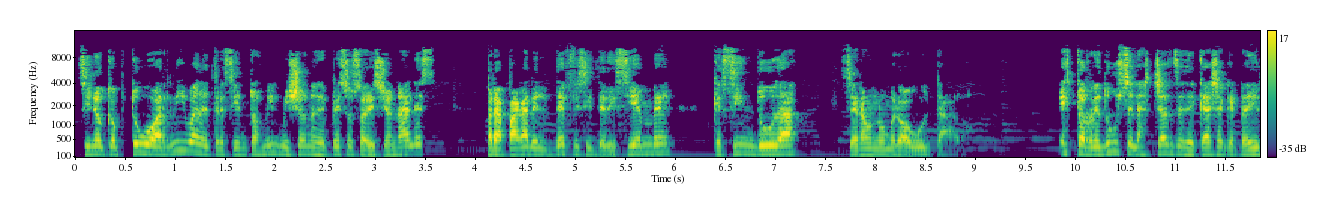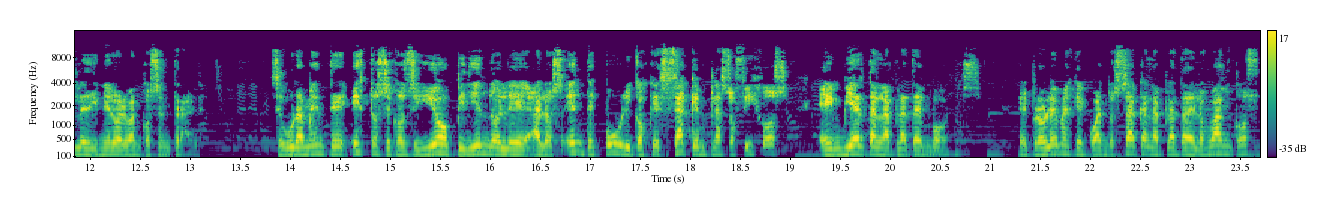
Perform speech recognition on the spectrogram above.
sino que obtuvo arriba de 300 mil millones de pesos adicionales para pagar el déficit de diciembre, que sin duda será un número abultado. Esto reduce las chances de que haya que pedirle dinero al Banco Central. Seguramente esto se consiguió pidiéndole a los entes públicos que saquen plazos fijos e inviertan la plata en bonos. El problema es que cuando sacan la plata de los bancos,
